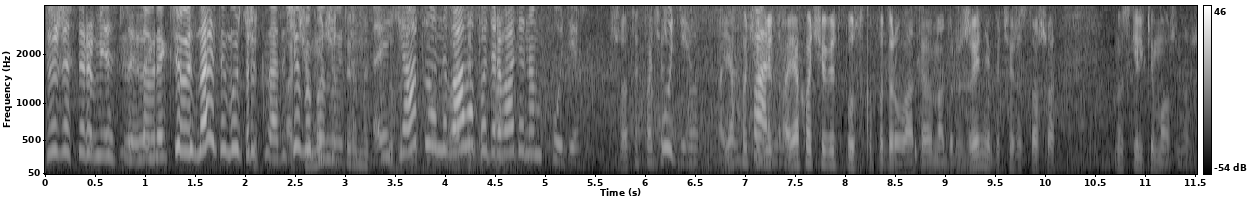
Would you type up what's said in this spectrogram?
дуже сором'язливий. Добре, якщо ви знаєте, можете розказати, що ви плануєте? Я планувала подарувати нам худі. Що ти хочеш? Худі. подарувати? А я хочу від, а я хочу відпустку подарувати на дружині, бо через те, що ну скільки можна вже.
